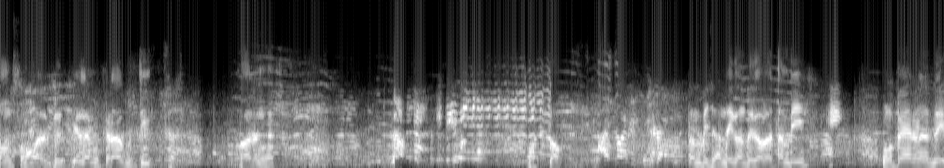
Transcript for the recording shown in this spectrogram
அம்சமா இருக்கு. எல்லாமே கிடா குட்டி. பாருங்க. மொத்தம். தம்பி சந்தைக்கு வந்துருக்காப்ல. தம்பி உங்க பேர் என்னது?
